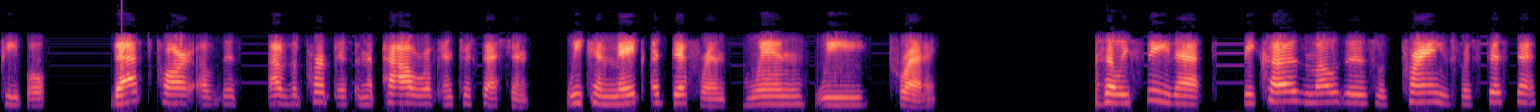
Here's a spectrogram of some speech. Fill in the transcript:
people. That's part of this of the purpose and the power of intercession. We can make a difference when we pray. So we see that because Moses was praying, he's persistent,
